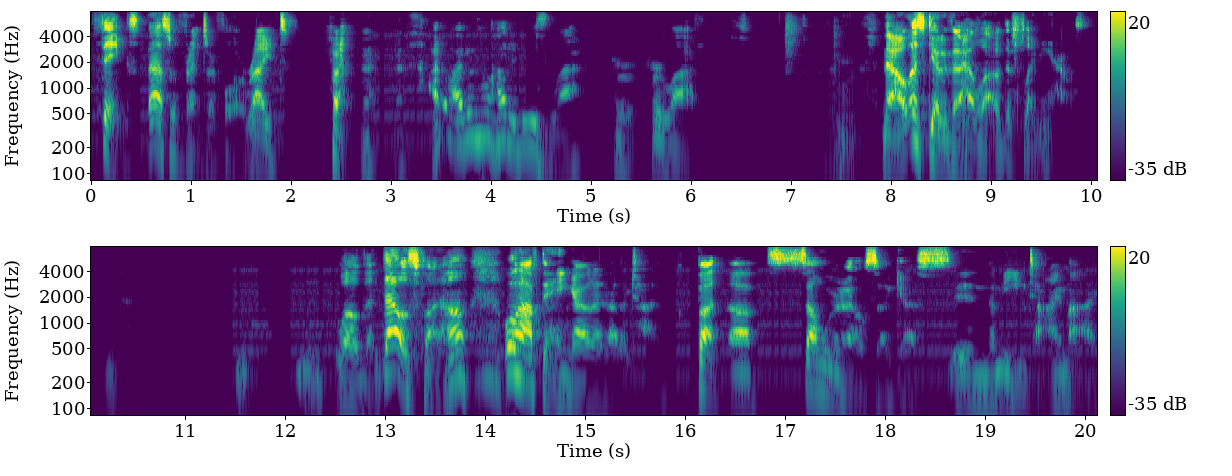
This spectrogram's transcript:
Thanks. That's what friends are for, right? I don't. I don't know how to do his laugh. Her. Her laugh. Now let's get the hell out of this flaming house. Well then, that was fun, huh? We'll have to hang out another time. But, uh, somewhere else, I guess. In the meantime, I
